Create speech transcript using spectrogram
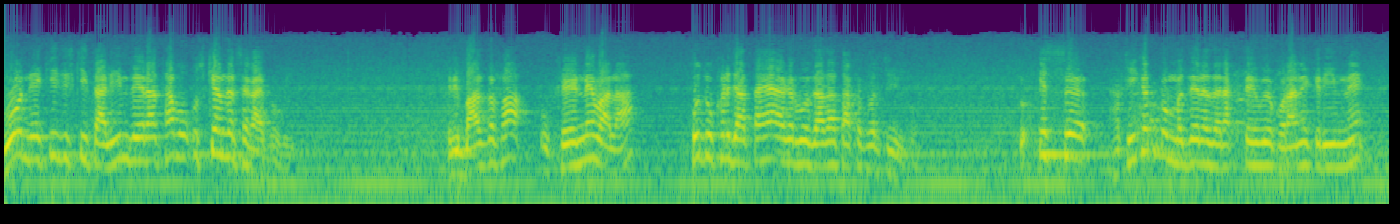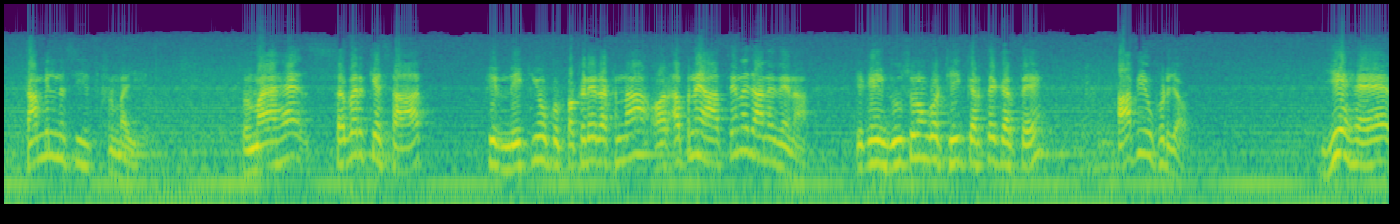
وہ نیکی جس کی تعلیم دے رہا تھا، وہ اس کے اندر سے غائب ہو گئی۔ یعنی بعض دفعہ اکھیڑنے والا خود اکھڑ جاتا ہے اگر وہ زیادہ طاقتور چیز ہو۔ تو اس حقیقت کو مد نظر رکھتے ہوئے قرآن کریم نے کامل نصیحت فرمائی ہے۔ فرمایا ہے صبر کے ساتھ پھر نیکیوں کو پکڑے رکھنا اور اپنے ہاتھ سے نہ جانے دینا کہ کہیں دوسروں کو ٹھیک کرتے کرتے آپ ہی اکھڑ جاؤ۔ یہ ہے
